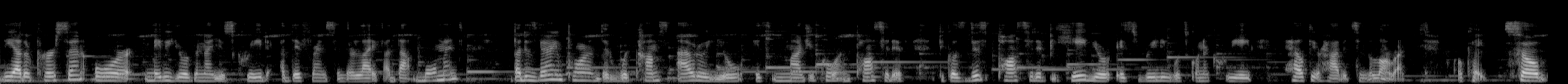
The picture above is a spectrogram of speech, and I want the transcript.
the other person or maybe you're gonna just create a difference in their life at that moment. But it's very important that what comes out of you is magical and positive because this positive behavior is really what's going to create healthier habits in the long run. Okay so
